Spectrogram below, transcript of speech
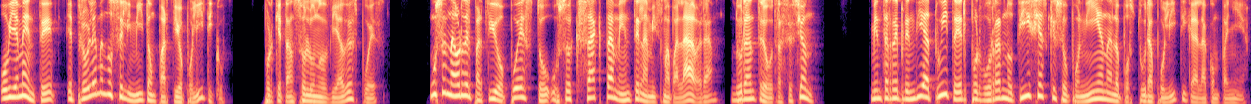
Obviamente, el problema no se limita a un partido político, porque tan solo unos días después, un senador del partido opuesto usó exactamente la misma palabra durante otra sesión mientras reprendía a Twitter por borrar noticias que se oponían a la postura política de la compañía.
